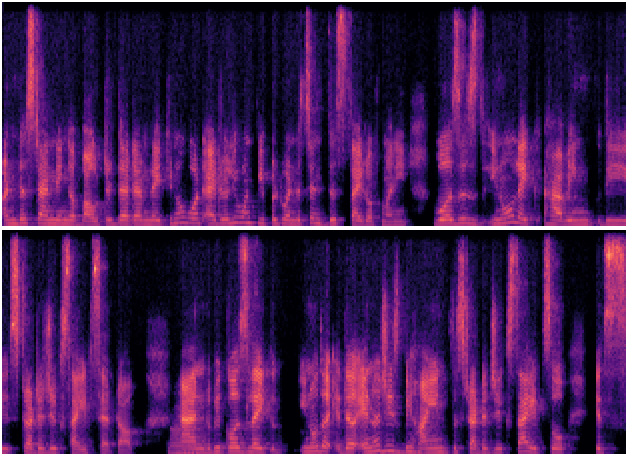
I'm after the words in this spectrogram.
understanding about it that i'm like you know what? I really want people to understand this side of money versus you know like having the strategic side set up. And Mm. because like you know the the energy is behind the strategic side so it's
